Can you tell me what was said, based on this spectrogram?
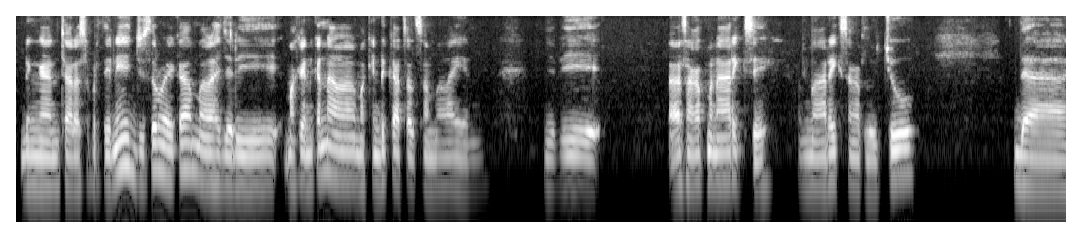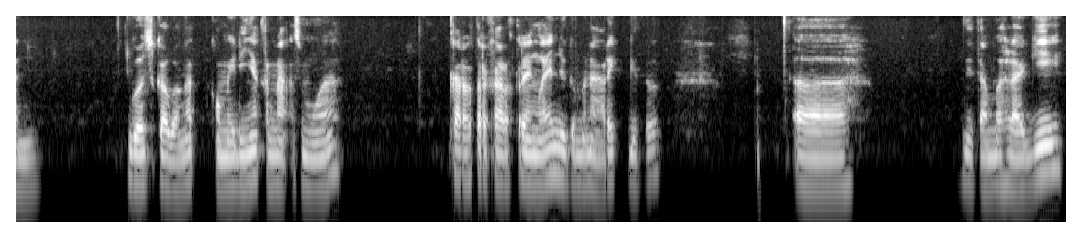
dengan cara seperti ini justru mereka malah jadi makin kenal, makin dekat satu sama lain. Jadi uh, sangat menarik sih, menarik, sangat lucu. Dan gue suka banget komedinya kena semua. Karakter-karakter yang lain juga menarik gitu. Uh, ditambah lagi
